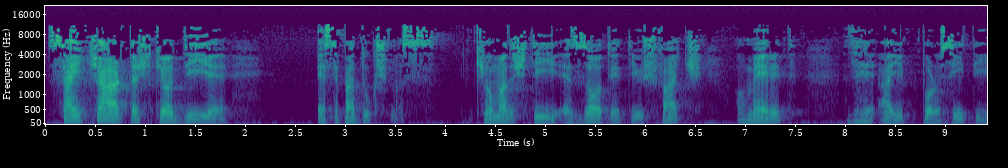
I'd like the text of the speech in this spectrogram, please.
Sa e qartë është kjo dije e së padukshmës. Kjo madhështi e Zotit iu shfaq Omerit dhe ai porositi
